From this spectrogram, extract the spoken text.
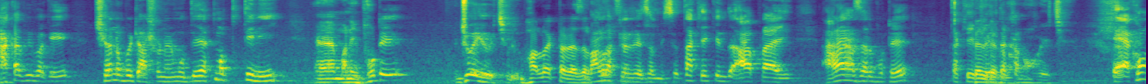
ঢাকা বিভাগে ছিয়ানব্বইটা আসনের মধ্যে একমাত্র তিনি মানে ভোটে জয়ী হয়েছিল ভালো একটা রেজাল্ট ভালো একটা রেজাল্ট নিচ্ছে তাকে কিন্তু প্রায় আড়াই হাজার ভোটে তাকে ফেল দেখানো। হয়েছে। এখন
